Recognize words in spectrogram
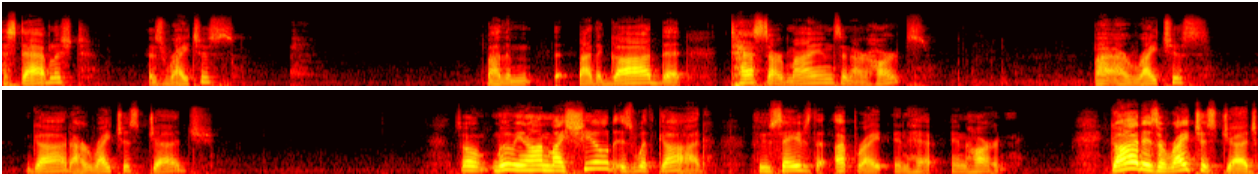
established as righteous by the, by the God that tests our minds and our hearts? By our righteous God, our righteous judge? So, moving on, my shield is with God who saves the upright in, he- in heart. God is a righteous judge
